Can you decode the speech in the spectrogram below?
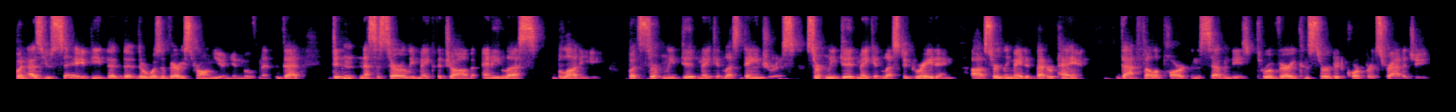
But as you say the, the, the, there was a very strong union movement that didn't necessarily make the job any less bloody but certainly did make it less dangerous certainly did make it less degrading uh, certainly made it better paying. That fell apart in the 70s through a very concerted corporate strategy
